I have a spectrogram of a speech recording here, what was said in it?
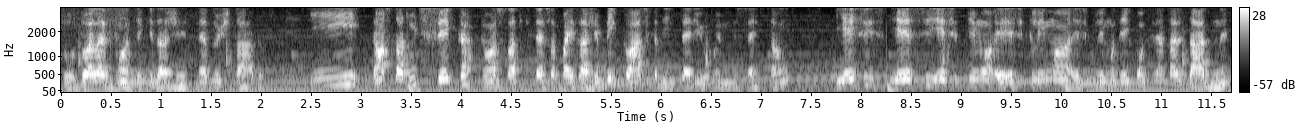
do, do elefante aqui da gente, né, do estado. E é uma cidade muito seca, é uma cidade que tem essa paisagem bem clássica de interior, mesmo de sertão. E esse, e esse, esse, clima, esse, clima, esse clima de continentalidade, né?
